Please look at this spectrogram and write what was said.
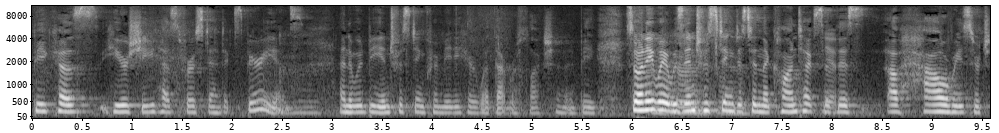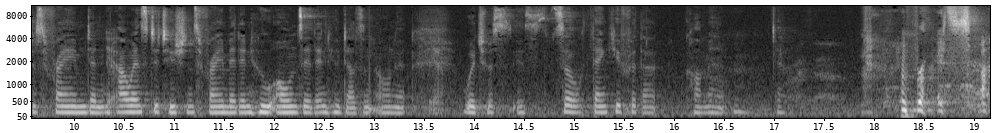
because he or she has firsthand experience. Mm-hmm. And it would be interesting for me to hear what that reflection would be. So, anyway, it was mm-hmm. interesting just in the context of yeah. this, of how research is framed and yeah. how institutions frame it and who owns it and who doesn't own it, yeah. which was, is, so thank you for that comment. Mm-hmm. Rise up.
